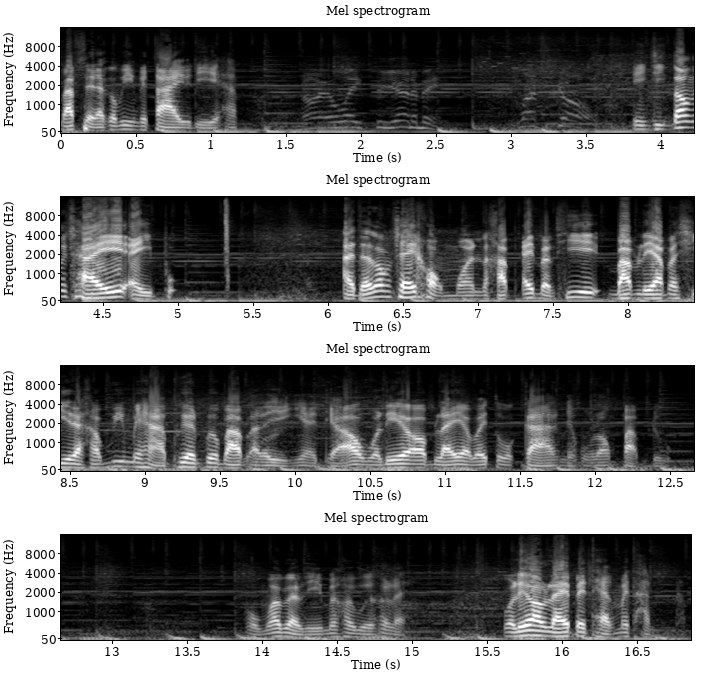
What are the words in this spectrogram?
บัฟเสร็จแล้วก็วิ่งไปตายอยู่ดีครับ จริงๆต้องใช้ไอ้อาจจะต้องใช้ของมอนนะครับไอ้แบบที่บัฟระยะประชิดนะครับวิ่งไปหาเพื่อนเพื่อบัฟอะไรอย่างเงี้ยเดี๋ยวเอาวอลเลย์ออฟไลท์เอาไว้ตัวกลางเดี๋ยวผมลองปรับดู ผมว่าแบบนี้ไม่ค่อยเวิร์คเท่าไหร่วอลเลย์ออฟไลท์ไปแทงไม่ทันครับ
